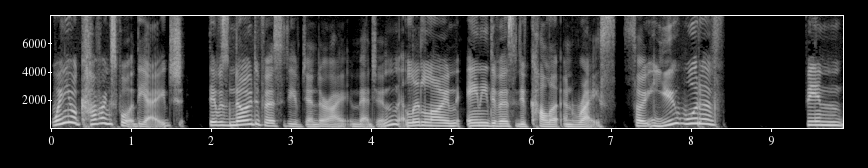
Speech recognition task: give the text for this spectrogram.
When you were covering sport at The Age, there was no diversity of gender, I imagine, let alone any diversity of colour and race. So you would have been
